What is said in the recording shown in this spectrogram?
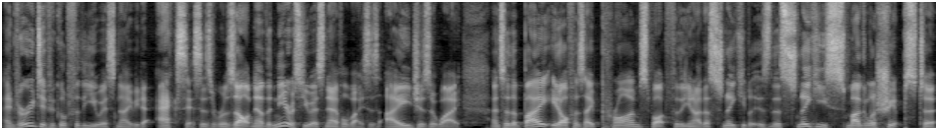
and very difficult for the US Navy to access as a result. Now, the nearest US naval base is ages away, and so the bay it offers a prime spot for the you know the sneaky the sneaky smuggler ships to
